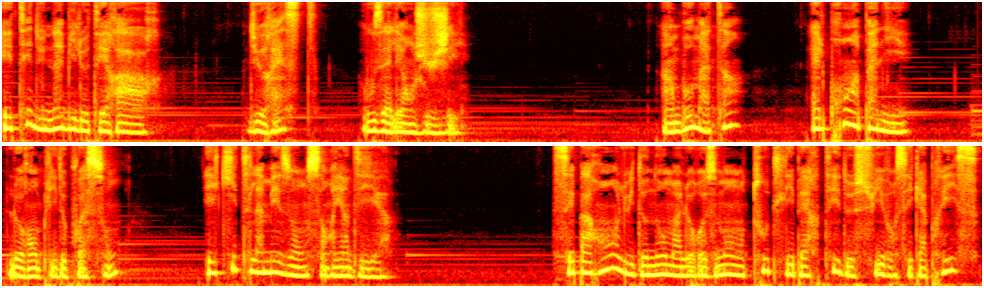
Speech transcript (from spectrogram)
était d'une habileté rare. Du reste, vous allez en juger. Un beau matin, elle prend un panier, le remplit de poissons et quitte la maison sans rien dire. Ses parents, lui donnant malheureusement toute liberté de suivre ses caprices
